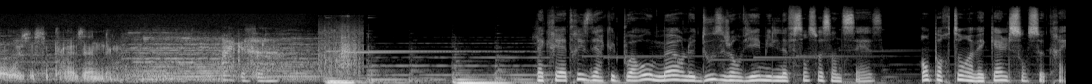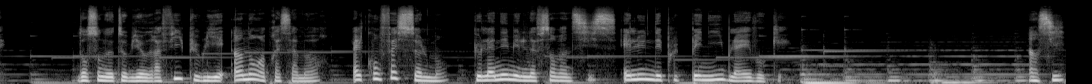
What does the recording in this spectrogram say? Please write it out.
Always a surprise ending. Agatha. La créatrice d'Hercule Poirot meurt le 12 janvier 1976, emportant avec elle son secret. Dans son autobiographie, publiée un an après sa mort, elle confesse seulement que l'année 1926 est l'une des plus pénibles à évoquer. Ainsi,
